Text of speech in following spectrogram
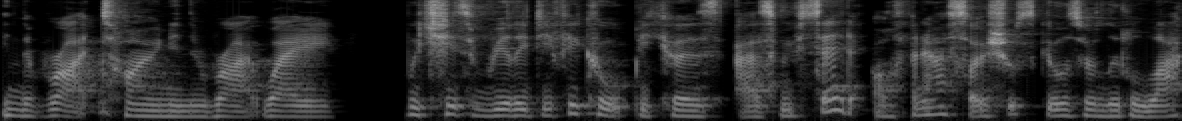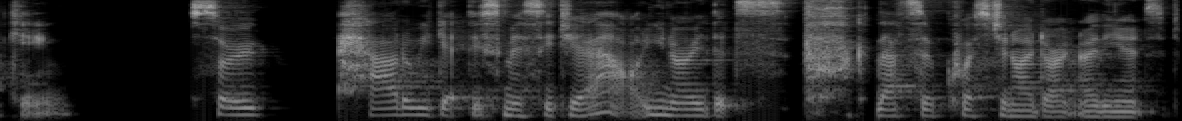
in the right tone in the right way which is really difficult because as we've said often our social skills are a little lacking. So how do we get this message out? You know that's that's a question i don't know the answer to.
